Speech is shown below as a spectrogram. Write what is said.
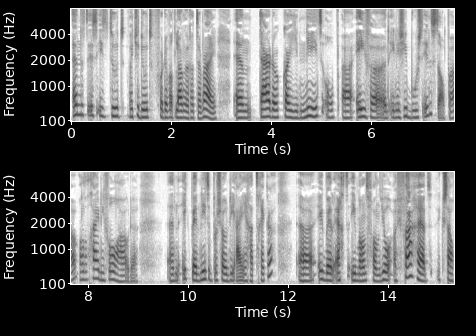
En het is iets doet, wat je doet voor de wat langere termijn. En daardoor kan je niet op uh, even een energieboost instappen, want dat ga je niet volhouden. En ik ben niet een persoon die aan je gaat trekken. Uh, ik ben echt iemand van, joh, als je vragen hebt, ik sta 100%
